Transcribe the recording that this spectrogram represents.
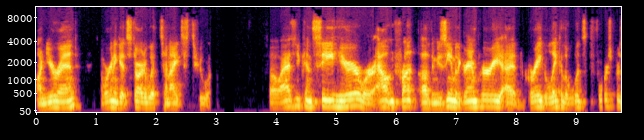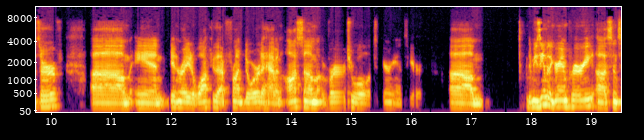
on your end. And we're gonna get started with tonight's tour. So as you can see here, we're out in front of the Museum of the Grand Prairie at Great Lake of the Woods Forest Preserve um, and getting ready to walk through that front door to have an awesome virtual experience here. Um, the Museum of the Grand Prairie, uh, since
